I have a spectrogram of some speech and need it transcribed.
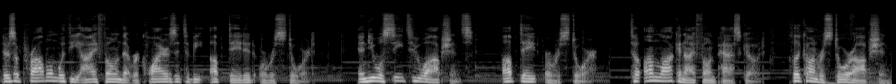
there's a problem with the iPhone that requires it to be updated or restored. And you will see two options, update or restore. To unlock an iPhone passcode, click on Restore option,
